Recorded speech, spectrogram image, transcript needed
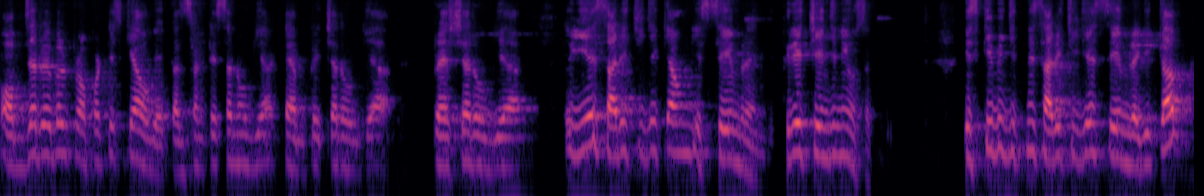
ऑब्जर्वेबल प्रॉपर्टीज़ क्या हो गए? कंसंट्रेशन हो गया टेम्परेचर हो गया प्रेशर हो गया। तो ये सारी चीज़ें क्या होंगी? सेम रहेंगी। फिर ये चेंज नहीं हो सकती। इसकी भी जितनी सारी चीज़ें सेम रहेगी। कब?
